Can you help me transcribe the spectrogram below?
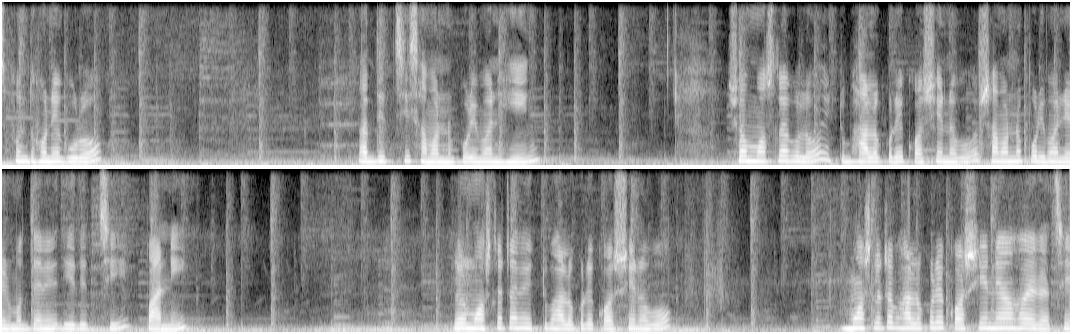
স্পুন ধনে গুঁড়ো আর দিচ্ছি সামান্য পরিমাণ হিং। সব মশলাগুলো একটু ভালো করে কষিয়ে নেব। সামান্য পরিমাণের মধ্যে আমি দিয়ে দিচ্ছি পানি। এবার মশলাটা আমি একটু ভালো করে কষিয়ে নেব। মশলাটা ভালো করে কষিয়ে নেওয়া হয়ে গেছে।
